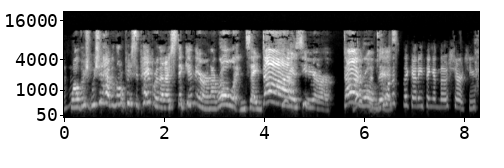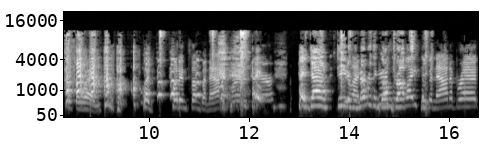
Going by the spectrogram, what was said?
Mhm. Well, there's, we should have a little piece of paper that I stick in there and I roll it and say, Di is here. Di rolled Listen, you want to stick anything in those shirts, you stick away. put put in some banana bread in there. Hey, Dan, Dina, like, remember the gumdrops? slice of banana bread.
